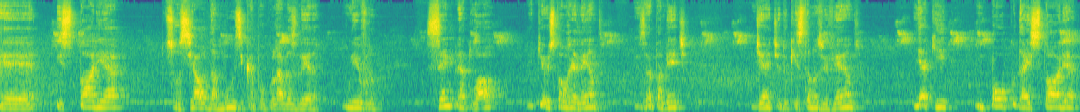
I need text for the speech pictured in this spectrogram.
é História Social da Música Popular Brasileira. Um livro sempre atual e que eu estou relendo exatamente diante do que estamos vivendo. E aqui um pouco da história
